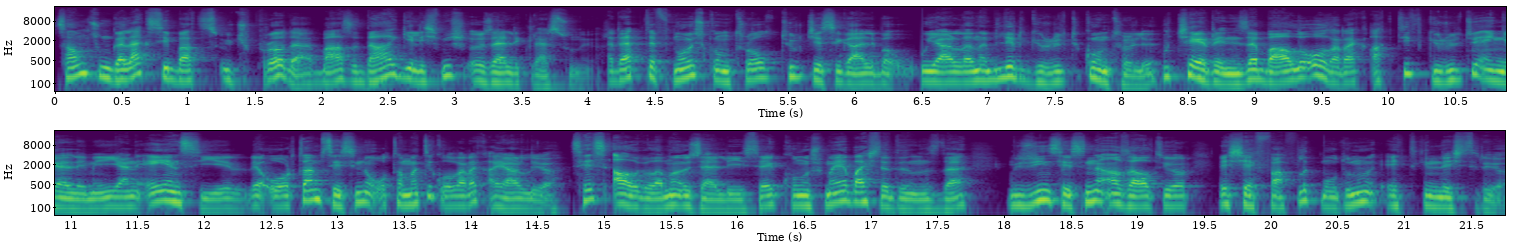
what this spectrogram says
Samsung Galaxy Buds 3 Pro da bazı daha gelişmiş özellikler sunuyor. Adaptive Noise Control Türkçesi galiba uyarlanabilir gürültü kontrolü bu çevrenize bağlı olarak aktif gürültü engellemeyi yani ANC'yi ve ortam sesini otomatik olarak ayarlıyor. Ses algılama özelliği ise konuşmaya başladığınızda müziğin sesini azaltıyor ve şeffaflık modunu etkinleştiriyor.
